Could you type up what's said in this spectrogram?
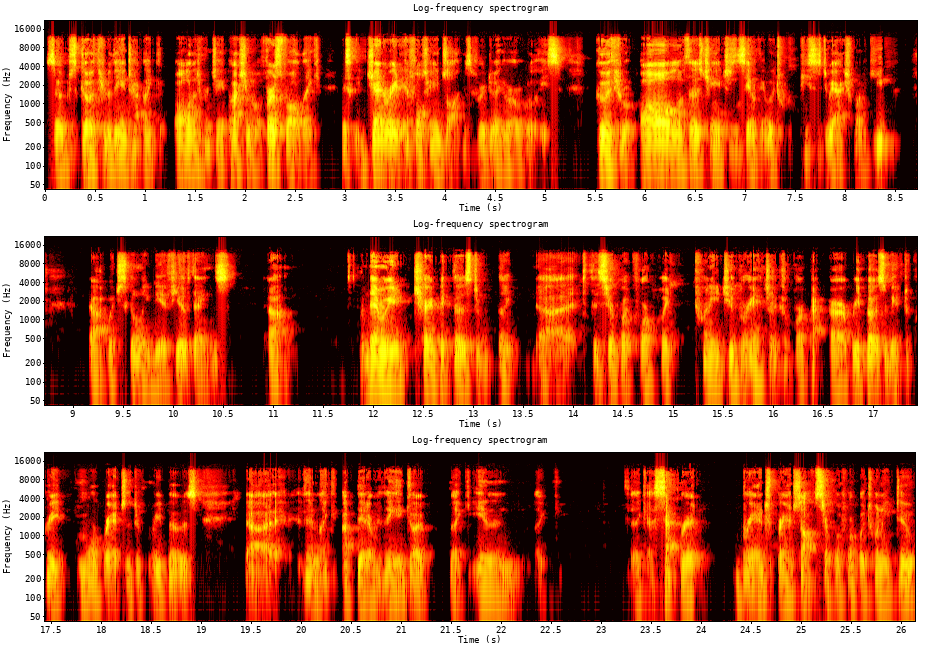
So just go through the entire like all the different changes. Actually, well, first of all, like basically generate a full change log if we're doing a release. Go through all of those changes and say, okay, which pieces do we actually want to keep? Uh, which is going to be a few things. Uh, then we're going to cherry pick those to like uh, to the 0.4.22 branch, and a couple of repos. and we have to create more branches different repos. Uh, then like update everything and go like in like like a separate branch branch off 0.4.22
